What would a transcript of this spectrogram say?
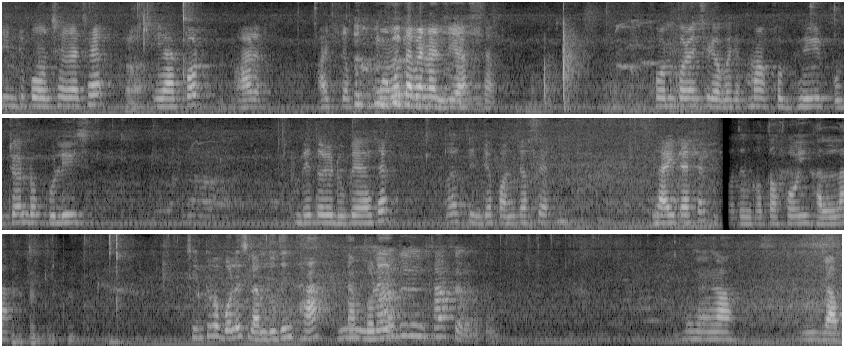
চিন্টু পৌঁছে গেছে হ্যাঁ। এয়ারপোর্ট আর আজকে মমতা ব্যানার্জি আসছে। ফোন করেছিল মা খুব ভিড় প্রচণ্ড পুলিশ ভেতরে ঢুকে গেছে। তিনটে পঞ্চাশে ফ্লাইট আছে কদিন কত হই হাল্লা। চিন্টুকে বলেছিলাম দুদিন থাক তারপরে দুদিন না যাব।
